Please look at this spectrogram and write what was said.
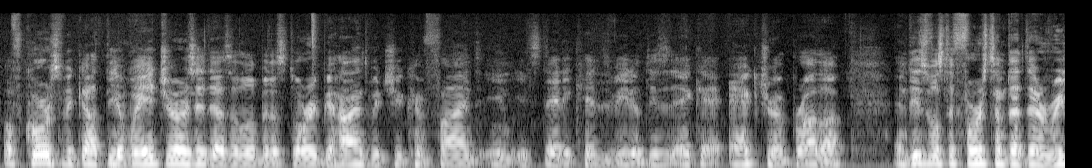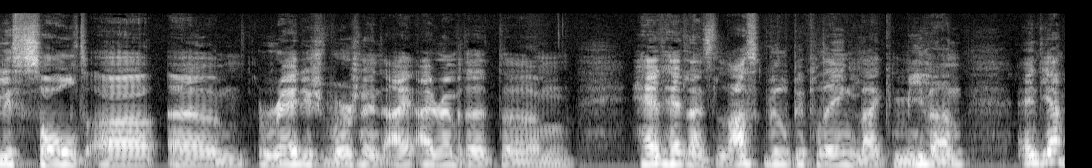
Of course, we got the away jersey. There's a little bit of story behind, which you can find in its dedicated video. This is a brother. And this was the first time that they really sold a um, reddish version. And I, I remember that um, had headlines, Lask will be playing like Milan. And yeah,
